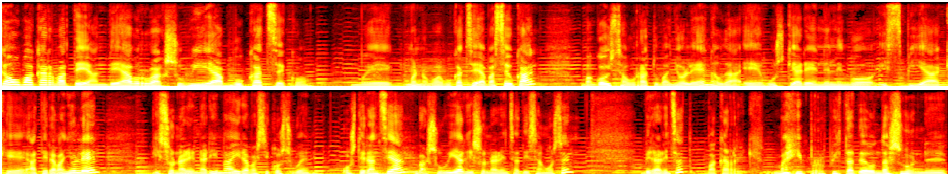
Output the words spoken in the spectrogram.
Gau bakar batean, deabroak zubia bukatzeko, be, bueno, ba, bukatzea bazeukan, ba, goiz aurratu baino lehen, hau da, eguzkiaren lehenengo izpiak e, atera baino lehen, gizonaren harima irabaziko zuen. Osterantzean, ba, zubia gizonaren izango zen. Berarentzat bakarrik, mai propietate ondasun e,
